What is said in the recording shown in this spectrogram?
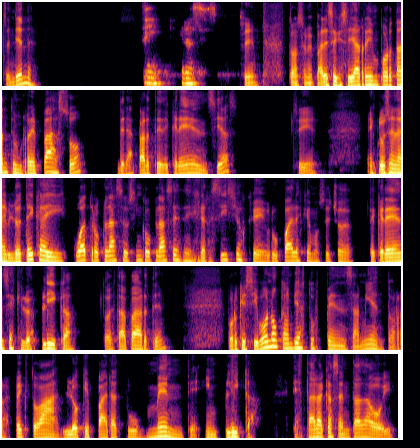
¿Se entiende? Sí, gracias. Sí. Entonces, me parece que sería re importante un repaso de la parte de creencias, ¿sí? Incluso en la biblioteca hay cuatro clases o cinco clases de ejercicios que, grupales que hemos hecho de, creencias que lo explica toda esta parte. Porque si vos no cambias tus pensamientos respecto a lo que para tu mente implica estar acá sentada hoy,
